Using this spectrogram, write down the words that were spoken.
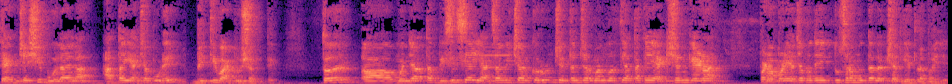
त्यांच्याशी बोलायला आता याच्यापुढे भीती वाटू शकते. तर म्हणजे आता बीसीसीआय याचा विचार करून चेतन शर्मांवरती आता काही ऍक्शन घेणार पण आपण याच्यामध्ये एक दुसरा मुद्दा लक्षात घेतला पाहिजे.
